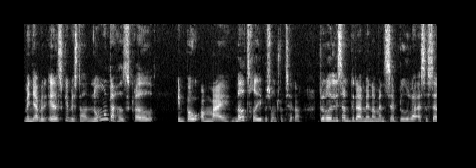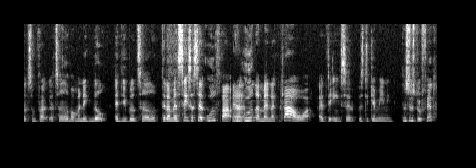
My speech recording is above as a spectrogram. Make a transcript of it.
Men jeg vil elske, hvis der havde nogen, der havde skrevet en bog om mig med tredje persons fortæller. Du ved, ligesom det der med, når man ser billeder af sig selv, som folk er taget, hvor man ikke ved, at de er blevet taget. Det der med at se sig selv udefra, ja. Men uden at man er klar over, at det er en selv, hvis det giver mening. Det synes du er fedt?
